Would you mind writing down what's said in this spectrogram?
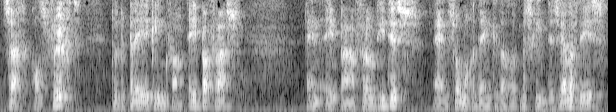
zag als vrucht door de prediking van Epaphras en Epaphroditus. En sommigen denken dat het misschien dezelfde is.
